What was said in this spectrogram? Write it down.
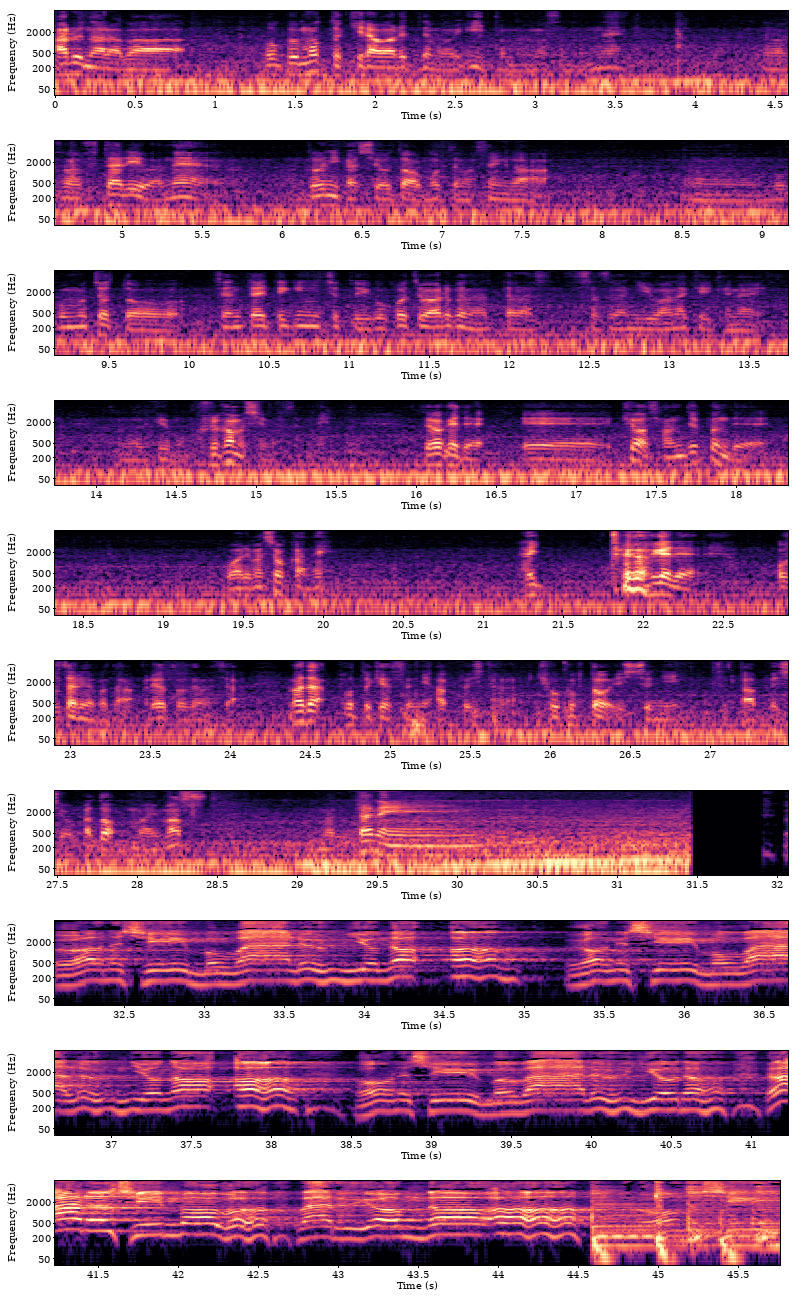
あるならば僕もっと嫌われてもいいと思いますもんね。だからその2人はねどうにかしようとは思ってませんが、うん、僕もちょっと全体的にちょっと居心地悪くなったらさすがに言わなきゃいけないそんな時も来るかもしれませんね。というわけで、えー、今日は30分で終わりましょうかね。はい。というわけでお二人の方ありがとうございました。またポッドキャストにアップしたら曲と一緒にちょっとアップしようかと思います。またねー。もよなお主も悪よの、お主も悪よの、お主も悪よの、お主も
